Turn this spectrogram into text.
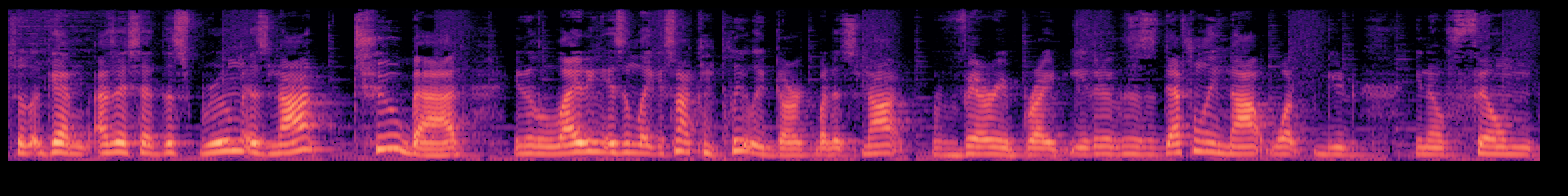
So again, as I said, this room is not too bad. You know the lighting isn't like it's not completely dark but it's not very bright either. This is definitely not what you'd you know film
